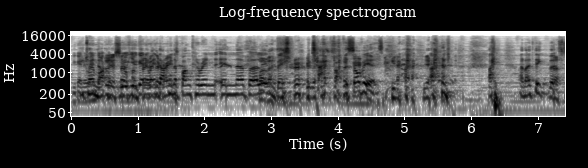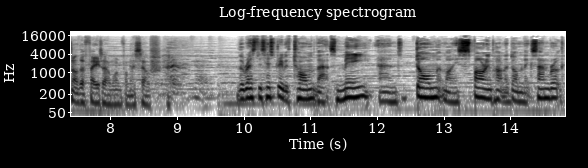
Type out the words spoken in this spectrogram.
you're going You to end up, in, yourself you're going to end up in a bunker in, in uh, Berlin Well, being true, attacked by the. Soviets. Yeah, yeah. And, I, and I think that That's not the fate I want for myself. The Rest is History with Tom, that's me, and Dom, my sparring partner Dominic Sandbrook,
